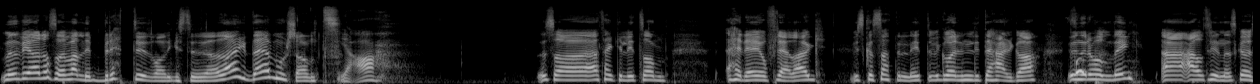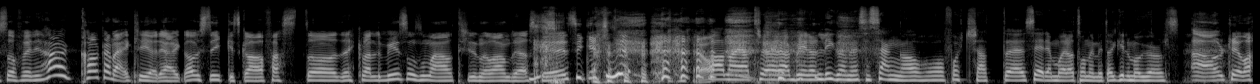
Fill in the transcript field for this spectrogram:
Men vi har også en veldig bredt utvalg i studiet i dag. Det er morsomt. Ja. Så jeg tenker litt sånn Dette er jo fredag. Vi skal sette inn litt Vi går inn litt i helga. Underholdning. Eh, Jeg og Trine skal jo stå for «Hæ, hva kan jeg egentlig gjøre i helga hvis du ikke skal feste og drikke veldig mye, sånn som jeg og Trine og Andreas skal gjøre, sikkert. ja, nei, jeg tror jeg blir liggende i senga og fortsette eh, seriemaratonet mitt av Gilmore Girls. ja, OK, da.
